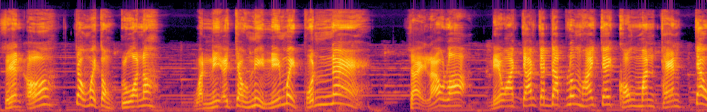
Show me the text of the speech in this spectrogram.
เซียนเอ๋อเจ้าไม่ต้องกลัวนะ วันนี้ไอ้เจ้านี่หนีไม่พ้นแน่ ใช่แล้วละเดี๋ยวอาจารย์จะดับลมหายใจของมันแทนเจ้า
